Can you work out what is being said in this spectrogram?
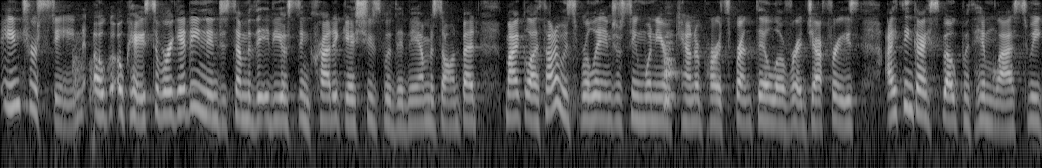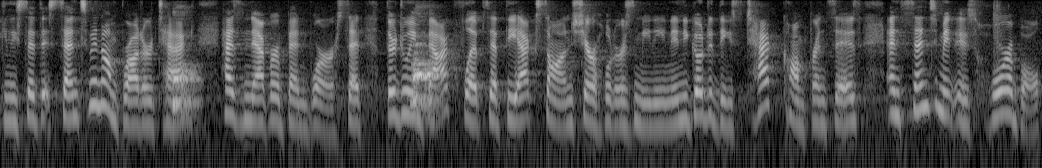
Interesting. Okay, so we're getting into some of the idiosyncratic issues within Amazon. But Michael, I thought it was really interesting. One of your counterparts, Brent Thill over at Jefferies, I think I spoke with him last week, and he said that sentiment on broader tech has never been worse. That they're doing backflips at the Exxon shareholders meeting, and you go to these tech conferences, and sentiment is horrible.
